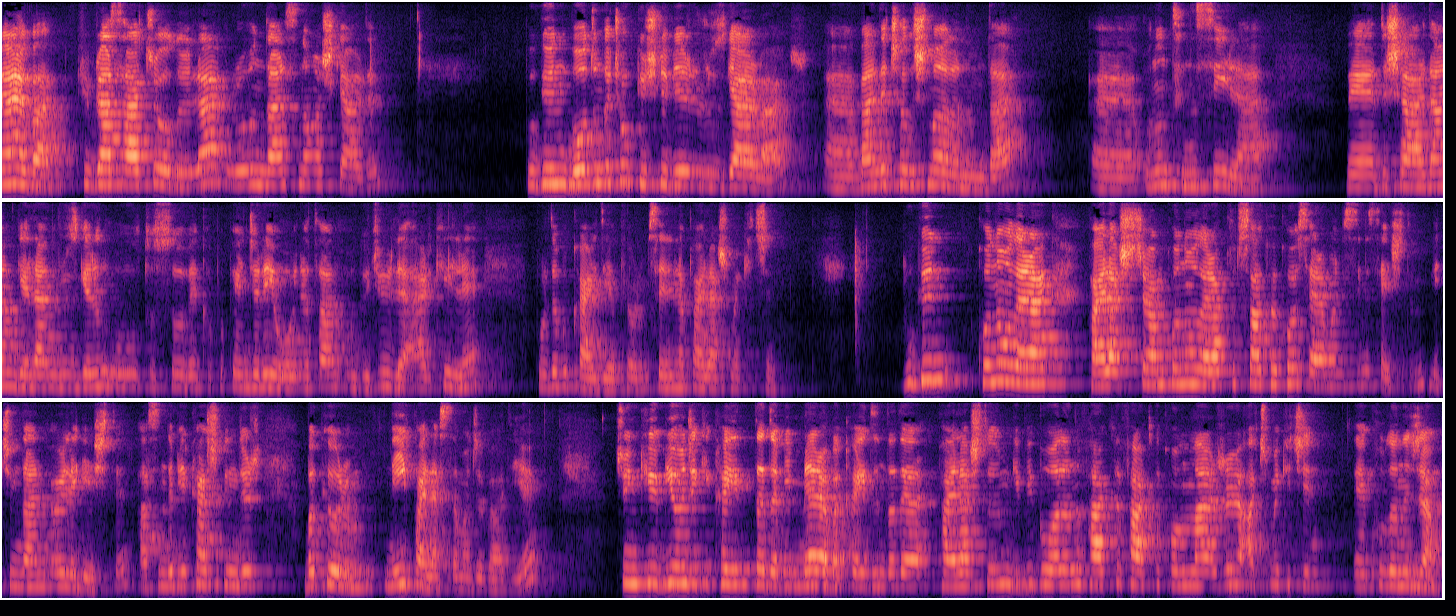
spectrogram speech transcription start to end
Merhaba, Kübra Serçioğlu'yla Ruhun Dansı'na hoş geldin. Bugün Bodrum'da çok güçlü bir rüzgar var. Ee, ben de çalışma alanımda e, onun tınısıyla ve dışarıdan gelen rüzgarın uğultusu ve kapı pencereyi oynatan o gücüyle, erkiyle burada bu kaydı yapıyorum seninle paylaşmak için. Bugün konu olarak paylaşacağım konu olarak kutsal kakao seremonisini seçtim. İçimden öyle geçti. Aslında birkaç gündür bakıyorum neyi paylaşsam acaba diye. Çünkü bir önceki kayıtta da bir merhaba kaydında da paylaştığım gibi bu alanı farklı farklı konuları açmak için e, kullanacağım.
